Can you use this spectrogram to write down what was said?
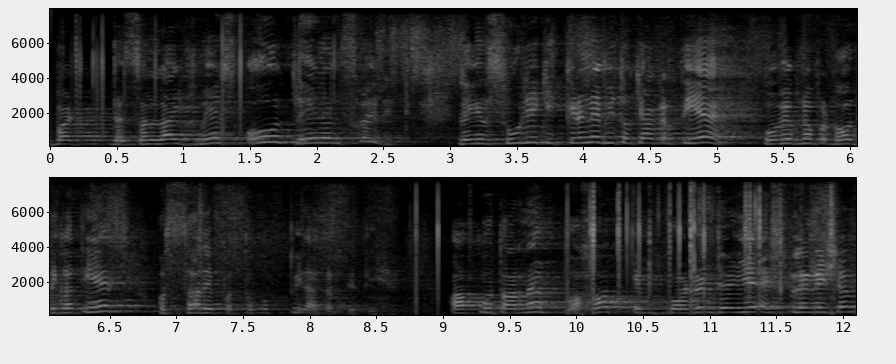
but the sunlight makes all plain and silent लेकिन सूर्य की किरणें भी तो क्या करती हैं? वो भी अपना प्रभाव दिखाती हैं और सारे पत्तों को पीला कर देती हैं। आपको उतारना है, बहुत इंपॉर्टेंट है ये एक्सप्लेनेशन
